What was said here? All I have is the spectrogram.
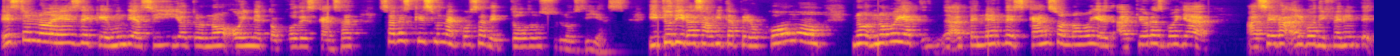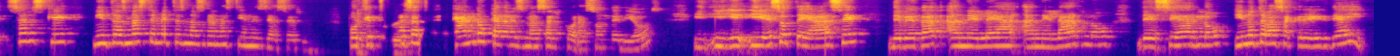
esto no es de que un día sí y otro no, hoy me tocó descansar. Sabes que es una cosa de todos los días. Y tú dirás ahorita, pero ¿cómo? No, no voy a, a tener descanso, no voy a, ¿a qué horas voy a, hacer algo diferente. ¿Sabes qué? Mientras más te metes, más ganas tienes de hacerlo, porque te estás acercando cada vez más al corazón de Dios y, eso te hace de verdad anhelarlo, desearlo y no te vas a creer de ahí.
